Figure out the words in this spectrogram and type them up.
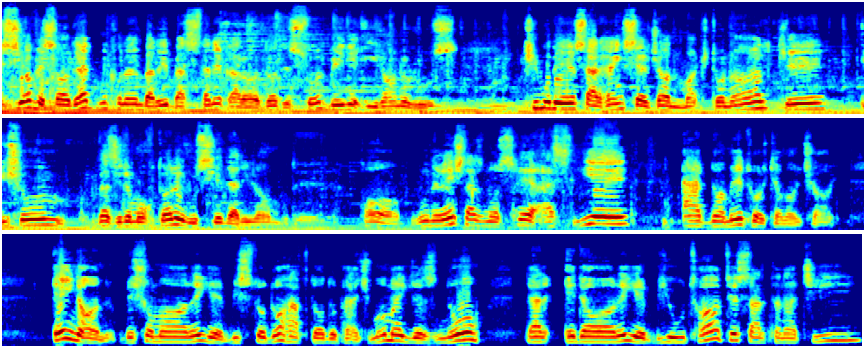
انگلیسی ها وسادت می‌کنن برای بستن قرارداد صلح بین ایران و روس. کی بوده؟ سرهنگ سرجان ماکدونالد که ایشون وزیر مختار روسیه در ایران بوده. خب رونوشت از نسخه اصلی عدنامه ترکمانچای. این آن به شماره 2275 ممیز 9 در اداره بیوتات سلطنتی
